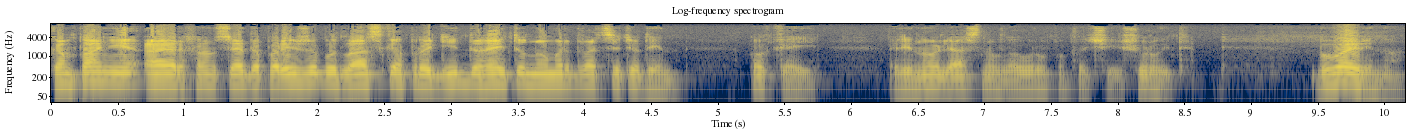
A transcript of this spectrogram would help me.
компанії Air France до Парижа, будь ласка, пройдіть до гейту номер 21 Окей. Ріно ляснув Лауру по плечі. Шуруйте. Бувай, Ріно.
